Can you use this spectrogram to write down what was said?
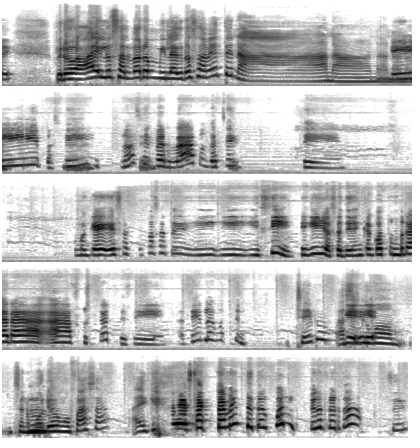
Pero, ay, lo salvaron milagrosamente. Nah, nah, nah. Sí, pues sí. No, sí, es verdad, porque sí. sí. Como que esas cosas, te- y, y, y sí, chiquillos, se tienen que acostumbrar a, a frustrarse, sí. Así es la cuestión. Sí, pues, así Que- como se nos Mm. murió Mufasa, hay que... Exactamente, tal cual, pero es verdad. Sí.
